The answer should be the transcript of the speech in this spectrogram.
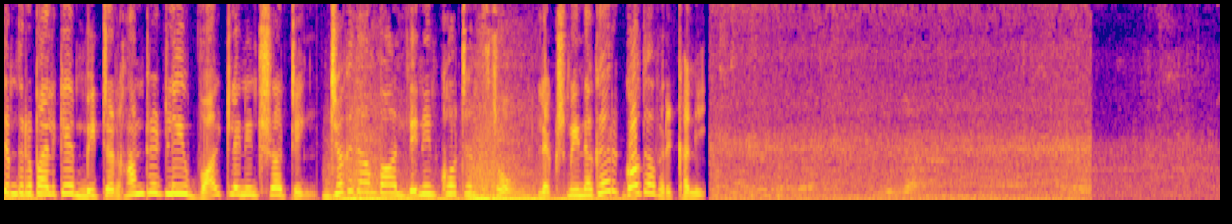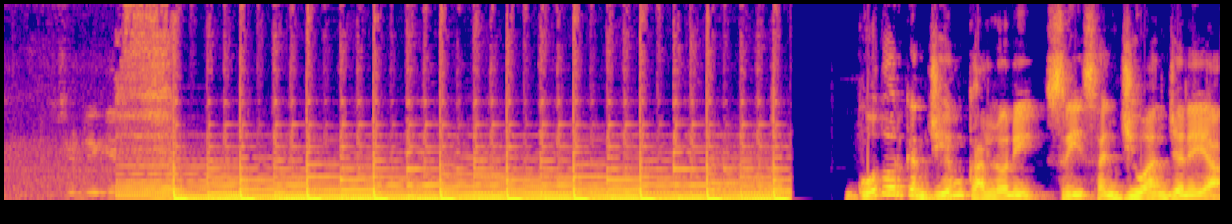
తొమ్మిది రూపాయలకే metre hundred lea white linen shirting Jagadamba linen cotton store Lakshminagar Godavari Khani. గోదోర్కన్ జిఎం కాల్లోని శ్రీ సంజీవాంజనేయ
